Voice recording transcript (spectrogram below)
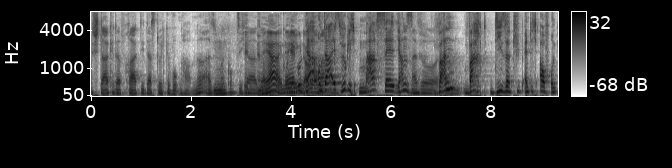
stark hinterfragt, die das durchgewogen haben. Ne? Also man guckt sich ja so Naja, naja, gut, Ja, und da ist wirklich Marcel Janssen. Also, Wann wacht dieser Typ endlich auf? Und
